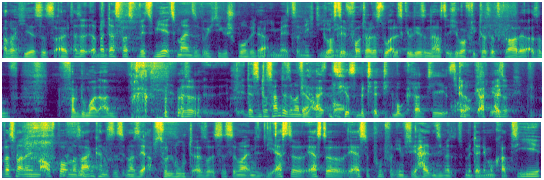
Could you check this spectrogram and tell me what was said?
Aber hier ist es halt. also, aber das, was wir jetzt meinen, sind wirklich die geschwurbelten Ja. E-Mails und nicht die. du hast den Vorteil, dass du alles gelesen hast. Ich überfliege das jetzt gerade. Also fang du mal an. also das Interessante ist immer Wie der halten Aufbau. Sie es mit der Demokratie? Ist Genau. Also was man an dem Aufbau immer sagen kann, es ist immer sehr absolut. Also es ist immer die erste, erste, der erste Punkt von ihm ist, wie halten Sie mit, mit der Demokratie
